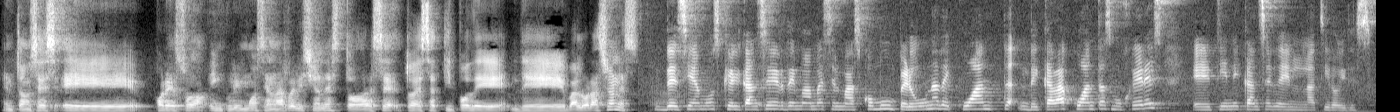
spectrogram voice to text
Entonces, eh, por eso incluimos en las revisiones todo ese, todo ese tipo de, valoraciones. Decíamos que el cáncer de mama es el más común, pero una de, cuánta, de cada cuántas mujeres eh, tiene cáncer en la tiroides.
